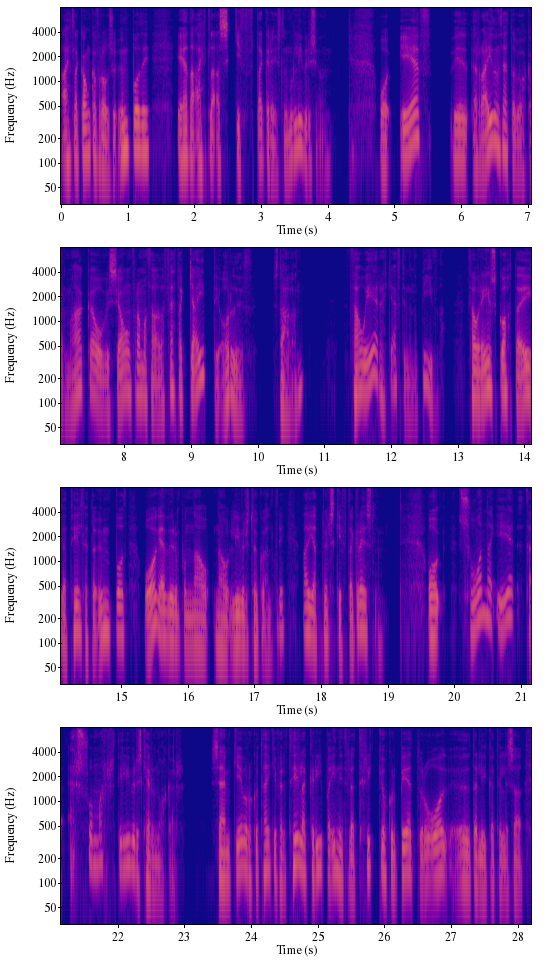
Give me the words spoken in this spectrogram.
að ætla að ganga frá þessu umbóði eða ætla að skipta greiðslum úr lífyrísjóðum. Og ef við ræðum þetta við okkar maka og við sjáum fram á það að þetta gæti orðið staðan, þá er ekki eftir henn að býða þá er eins gott að eiga til þetta umboð og ef við erum búin að ná, ná lífyristöku aldri að jætnvel skipta greiðslum. Og svona er, það er svo margt í lífyriskerfinu okkar sem gefur okkur tækifæri til að grýpa inn í til að tryggja okkur betur og auðvitað líka til þess að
